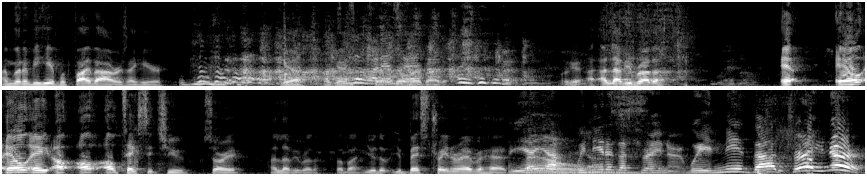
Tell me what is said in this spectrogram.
I'm gonna be here for five hours. I hear. yeah. Okay. So don't worry about it. Okay. I, I love you, brother. L L L A. I'll, I'll I'll text it to you. Sorry. I love you, brother. Bye bye. You're the your best trainer I ever had. Yeah, yeah, we needed a trainer. We need that trainer.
